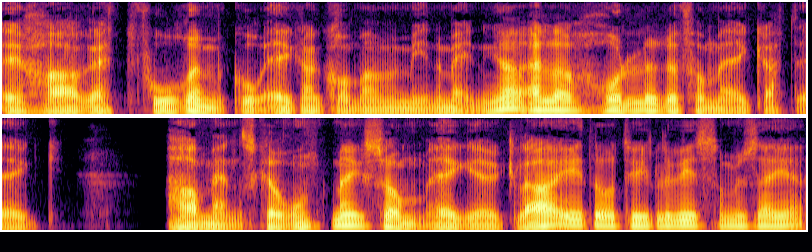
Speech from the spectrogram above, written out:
jeg har et forum hvor jeg kan komme med mine meninger, eller holder det for meg at jeg har mennesker rundt meg som jeg er glad i, da tydeligvis, som du sier,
